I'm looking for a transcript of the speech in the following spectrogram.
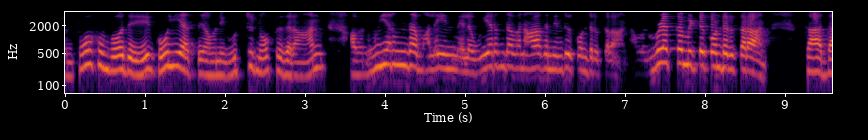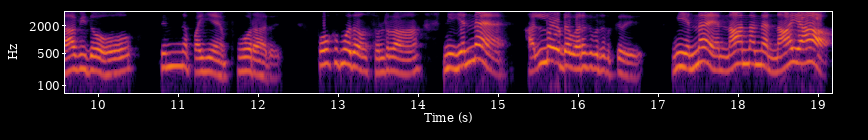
அவன் போகும்போது கோலியாத்து அவனை உற்று நோக்குகிறான். அவன் உயர்ந்த மலையின் மேல உயர்ந்தவனாக நின்று கொண்டிருக்கிறான். அவன் முழக்கமிட்டு கொண்டிருக்கிறான். கா தாவிதோ சின்ன பையன் போறாரு. போகும்போது அவன் சொல்றான் நீ என்ன கல்லோட வருகிறதுக்கு நீ என்ன நான் என்ன நாயா?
